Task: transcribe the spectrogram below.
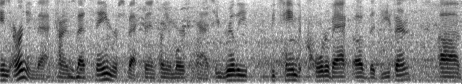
in earning that kind of that same respect that Antonio Morrison has. He really became the quarterback of the defense. Um,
